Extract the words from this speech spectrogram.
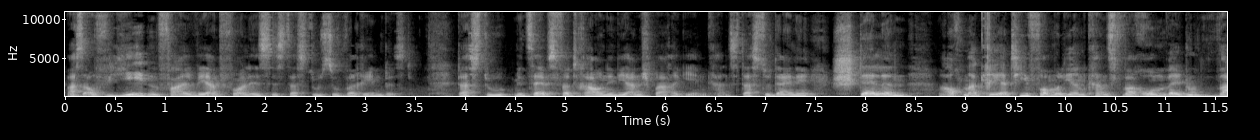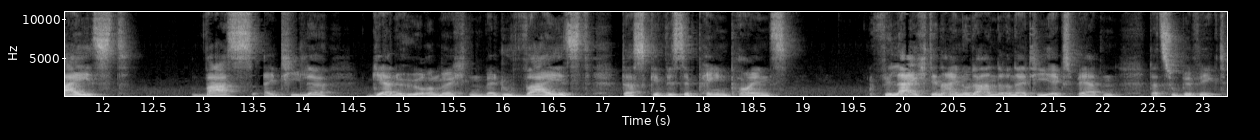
was auf jeden Fall wertvoll ist, ist, dass du souverän bist, dass du mit Selbstvertrauen in die Ansprache gehen kannst, dass du deine Stellen auch mal kreativ formulieren kannst. Warum? Weil du weißt, was ITler gerne hören möchten, weil du weißt, dass gewisse Pain Points vielleicht den einen oder anderen IT-Experten dazu bewegt,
